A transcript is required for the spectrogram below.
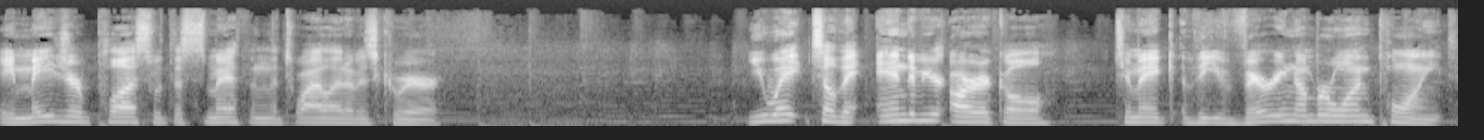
a major plus with the Smith in the twilight of his career. You wait till the end of your article to make the very number one point,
